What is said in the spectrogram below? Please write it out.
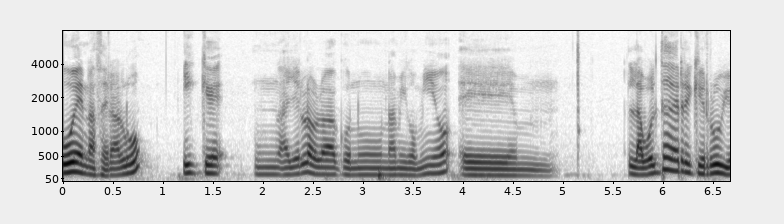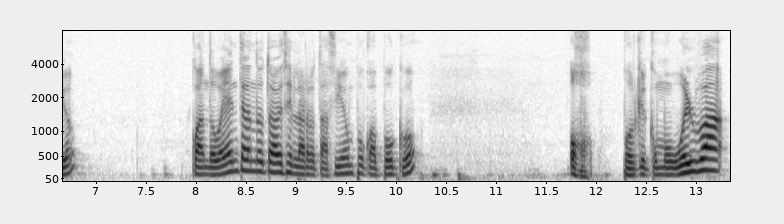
pueden hacer algo. Y que mm, ayer lo hablaba con un amigo mío. eh, la vuelta de Ricky Rubio, cuando vaya entrando otra vez en la rotación poco a poco, ojo, porque como vuelva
